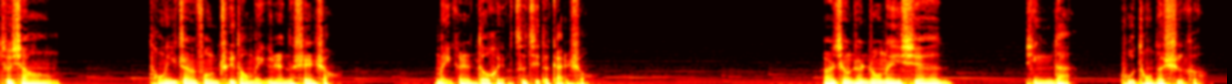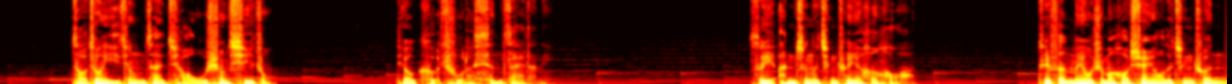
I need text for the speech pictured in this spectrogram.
就像同一阵风吹到每个人的身上，每个人都会有自己的感受，而青春中那些平淡。普通的时刻，早就已经在悄无声息中雕刻出了现在的你。所以，安静的青春也很好啊。这份没有什么好炫耀的青春，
